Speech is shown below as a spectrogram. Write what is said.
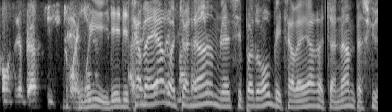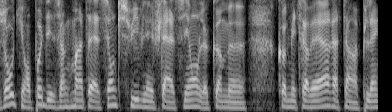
contribuables des citoyens. Oui, les, travailleurs autonomes, c'est pas drôle les travailleurs autonomes parce que les autres, ils n'ont pas des augmentations qui suivent l'inflation comme comme les travailleurs à temps plein.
